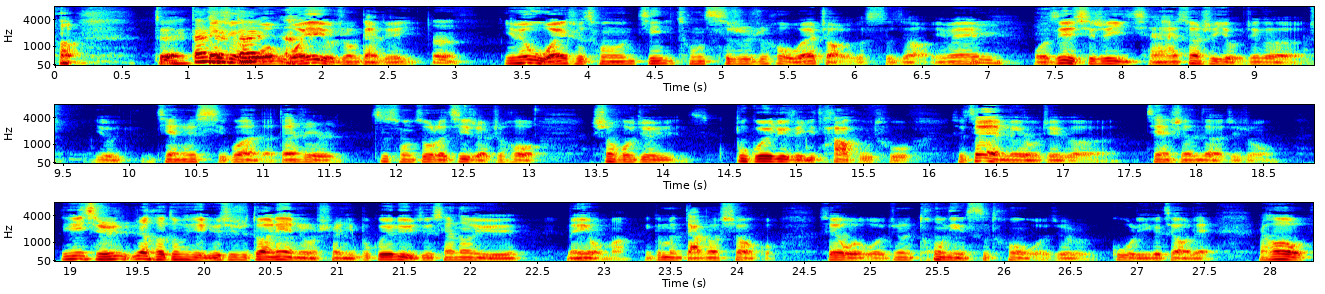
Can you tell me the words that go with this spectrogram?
啊。对，但但是我我也有这种感觉，嗯，因为我也是从今从辞职之后，我也找了个私教，因为嗯我自己其实以前还算是有这个有健身习惯的，但是自从做了记者之后，生活就不规律的一塌糊涂，就再也没有这个健身的这种，因为其实任何东西，尤其是锻炼这种事儿，你不规律，就相当于没有嘛，你根本达不到效果。所以我我就是痛定思痛，我就是雇了一个教练。然后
